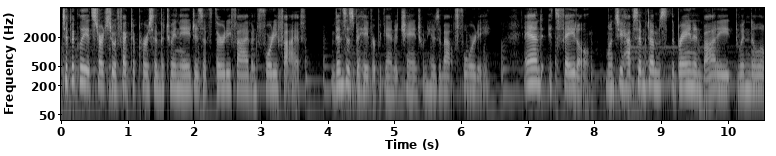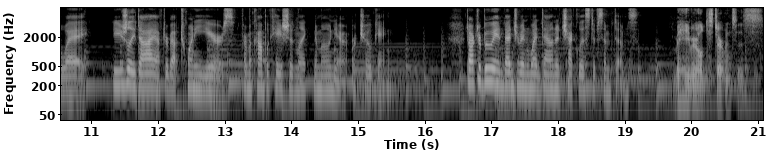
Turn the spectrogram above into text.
Typically, it starts to affect a person between the ages of 35 and 45. Vince's behavior began to change when he was about 40. And it's fatal. Once you have symptoms, the brain and body dwindle away. You usually die after about 20 years from a complication like pneumonia or choking. Dr. Bowie and Benjamin went down a checklist of symptoms behavioral disturbances.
